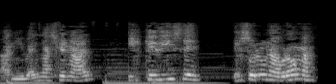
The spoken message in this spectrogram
a nivel nacional, y que dice, es solo una broma,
